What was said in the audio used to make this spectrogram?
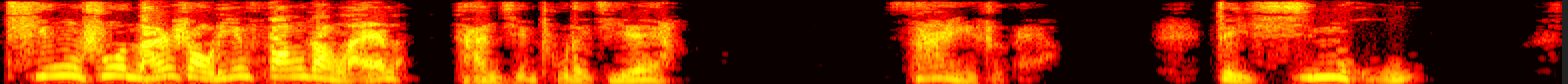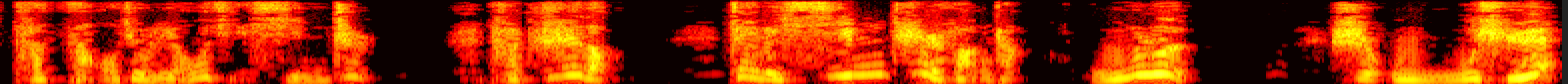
听说南少林方丈来了，赶紧出来接呀！再者呀。这新湖，他早就了解心智，他知道这位心智方丈，无论是武学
